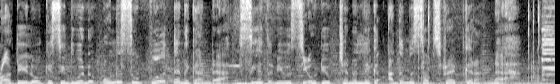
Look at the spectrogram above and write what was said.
රටේ ලෝකෙ සිදුවන උණුසුම් පුව දැනගන්න සියත නිවස් YouTube channel එක අදම subscribe කරන්න.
